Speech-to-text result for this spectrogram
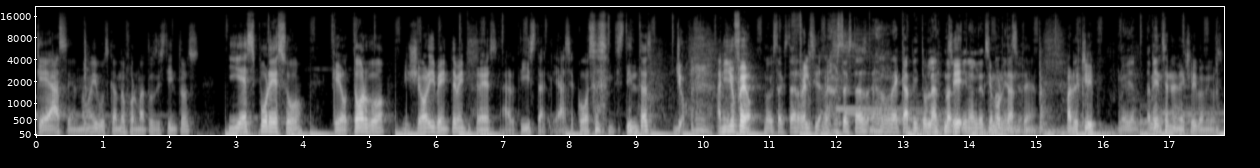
qué hace, ¿no? Y buscando formatos distintos. Y es por eso que otorgo mi Shori 2023, artista que hace cosas distintas, yo, a Niño Feo. Me gusta que estás, Felicidades. Me gusta que estás recapitulando Sí, al final de es tu importante. nominación. Para el clip. Muy bien. También, Piensen en el clip, amigos.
